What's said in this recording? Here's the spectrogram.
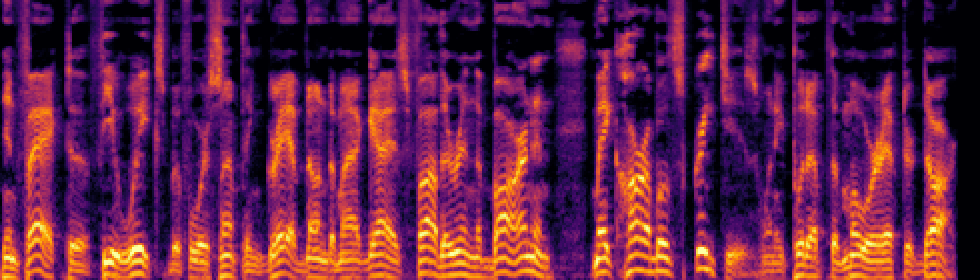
In fact, a few weeks before something grabbed onto my guy's father in the barn and make horrible screeches when he put up the mower after dark.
